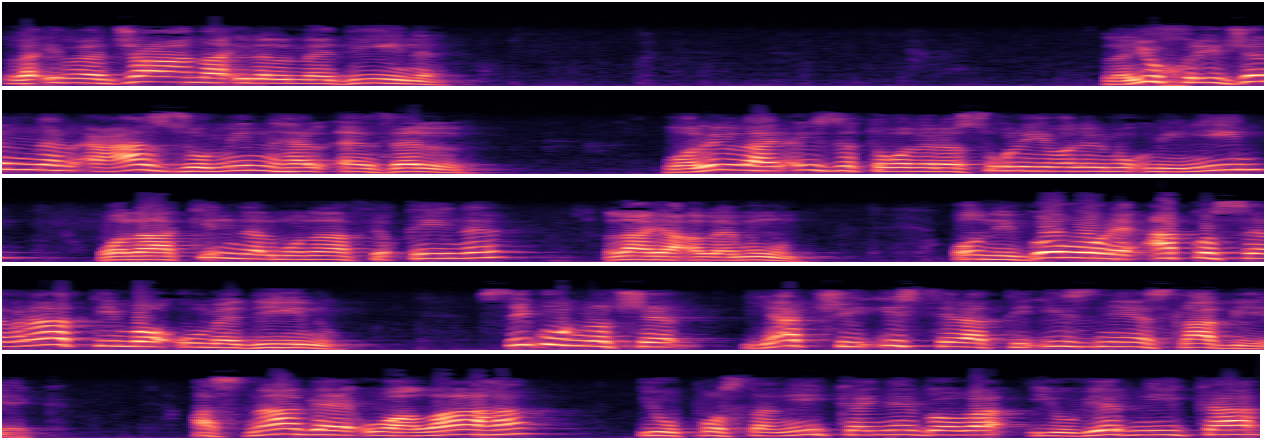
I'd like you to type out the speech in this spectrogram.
لَإِرَجَعْنَا إِلَى الْمَدِينَ لَيُخْرِجَنَّ الْأَعَزُّ مِنْهَا الْأَذَلُ وَلِلَّهِ الْعِزَّةُ وَلِرَسُولِهِ وَلِلْمُؤْمِنِينَ وَلَكِنَّ الْمُنَافِقِينَ لَا يَعْلَمُونَ Oni govore, ako se vratimo u Medinu, sigurno će jači istirati iz nje slabijeg, a snaga je u Allaha i u poslanika i njegova i u vjernika,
